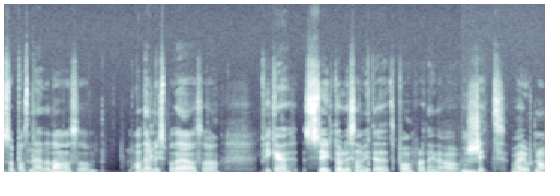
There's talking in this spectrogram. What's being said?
såpass nede, da, og så hadde jeg lyst på det, og så fikk jeg sykt dårlig samvittighet etterpå, for da tenkte jeg å, shit, hva har jeg gjort nå?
